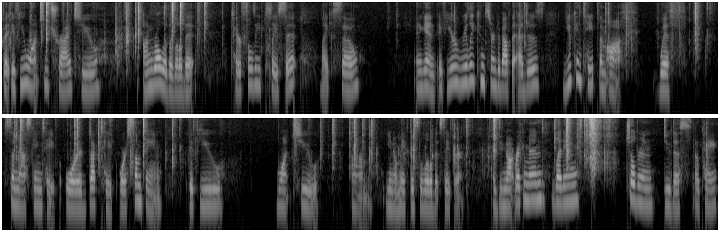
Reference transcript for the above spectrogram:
But if you want to try to unroll it a little bit, carefully place it like so. And again, if you're really concerned about the edges, you can tape them off with some masking tape or duct tape or something if you want to, um, you know, make this a little bit safer. I do not recommend letting children do this, okay?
